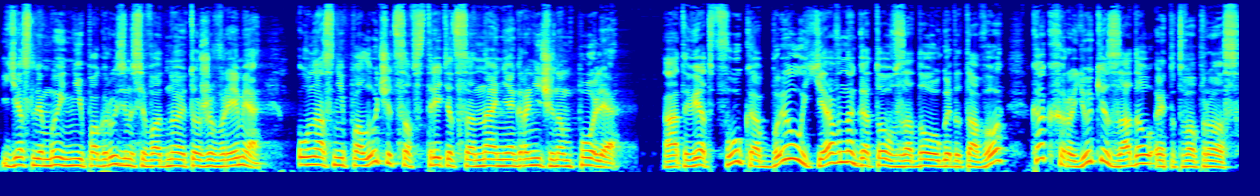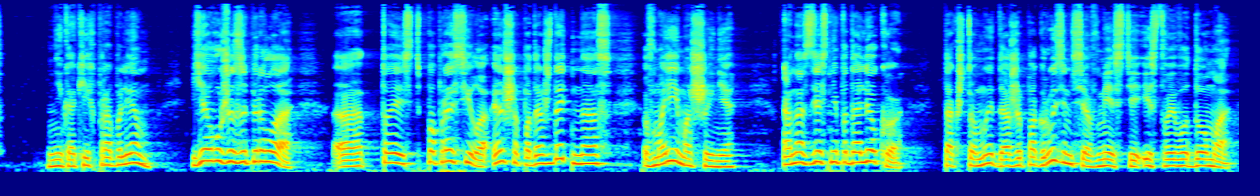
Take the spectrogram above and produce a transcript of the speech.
Если мы не погрузимся в одно и то же время, у нас не получится встретиться на неограниченном поле». Ответ Фука был явно готов задолго до того, как Харуюки задал этот вопрос. «Никаких проблем. Я уже заперла, э, то есть попросила Эша подождать нас в моей машине». Она здесь неподалеку, так что мы даже погрузимся вместе из твоего дома.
